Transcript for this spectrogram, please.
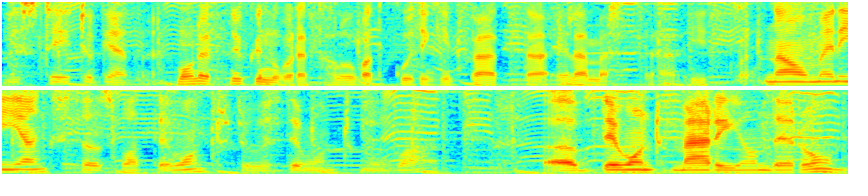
You stay together. Monet nykynuoret haluavat kuitenkin päättää elämästään itse. But now many youngsters, what they want to do is they want to move out. Uh, they want to marry on their own.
